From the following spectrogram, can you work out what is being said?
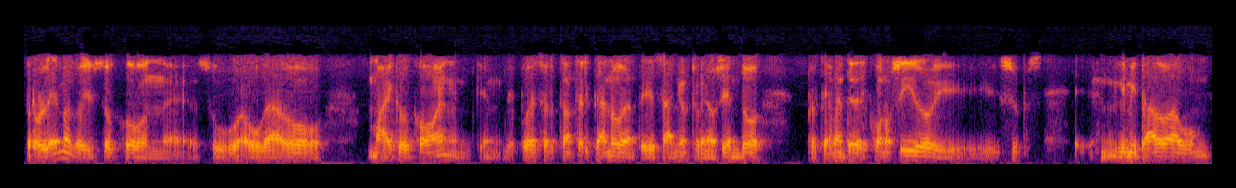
problema. Lo hizo con eh, su abogado Michael Cohen, quien después de ser tan cercano durante 10 años terminó siendo prácticamente desconocido y, pues, limitado a, un,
